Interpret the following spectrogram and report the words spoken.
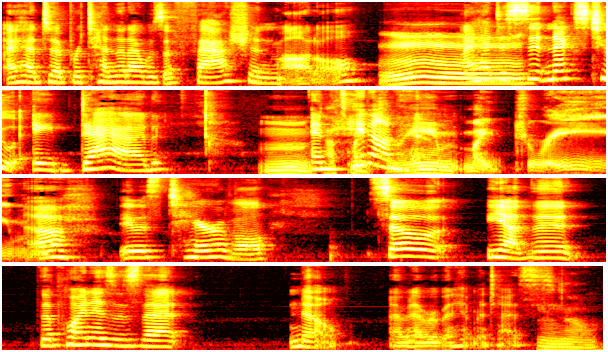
I had to pretend that I was a fashion model. I had to sit next to a dad and That's hit my on him. dream. My dream. Ugh, it was terrible. So yeah, the the point is is that no, I've never been hypnotized. No.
